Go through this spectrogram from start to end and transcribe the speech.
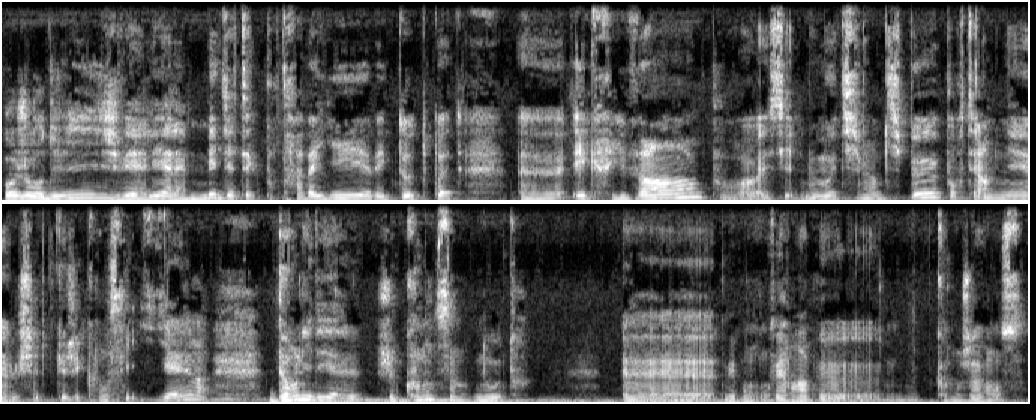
aujourd'hui, je vais aller à la médiathèque pour travailler avec d'autres potes euh, écrivain pour euh, essayer de me motiver un petit peu, pour terminer euh, le chapitre que j'ai commencé hier. Dans l'idéal, je commence un autre. mais bon, on verra un peu comment j'avance.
